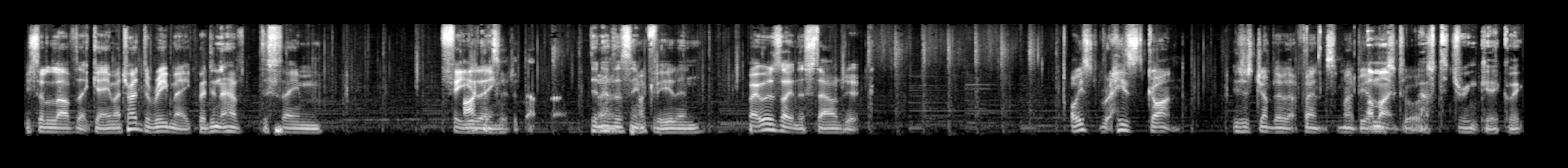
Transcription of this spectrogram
Used to love that game. I tried the remake, but it didn't have the same feeling. I considered that. bad. Didn't have the same feeling. But it was like nostalgic. Oh, he's he's gone. He's just jumped over that fence. He might be a I might have to drink here quick.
